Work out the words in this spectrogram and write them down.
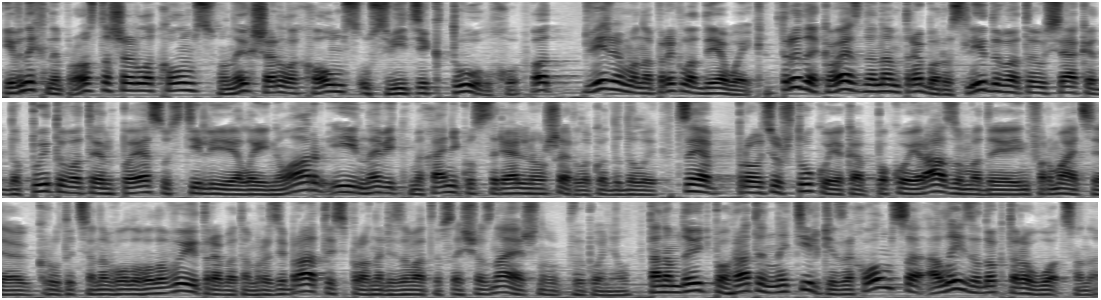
І в них не просто Шерлок Холмс, у них Шерлок Холмс у світі Ктулху. От візьмемо, наприклад, The Awaken. 3D-квест, де нам треба розслідувати усяке, допитувати НПС у стілі LA Noir і навіть механіку з серіального Шерлока додали. Це про цю штуку, яка покої разума, де інформація крутиться навколо голови, треба там розібратись, проаналізувати все, що знаєш. Ну, ви поняли. Та нам дають пограти не тільки за Холмса, але й за доктора Уотсона.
